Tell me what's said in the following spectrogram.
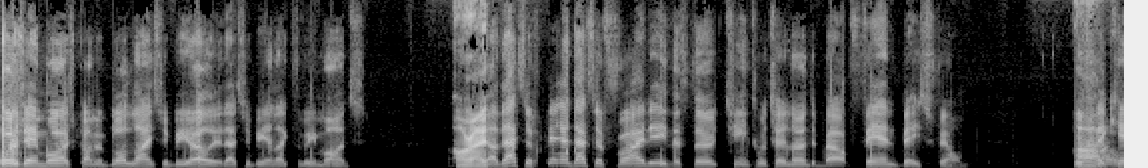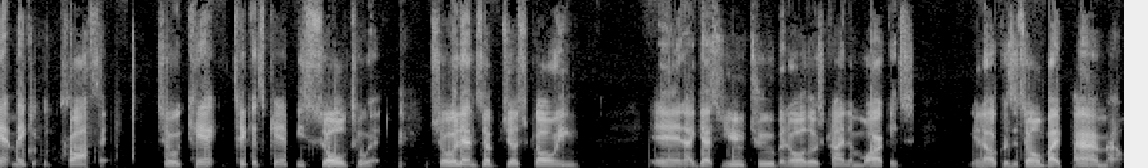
Protege Moi is coming. Bloodline should be earlier. That should be in like three months. All right. Now that's a fan. That's a Friday the Thirteenth, which I learned about fan base film, which ah. they can't make any profit, so it can't tickets can't be sold to it. So it ends up just going in, I guess, YouTube and all those kind of markets, you know, because it's owned by Paramount.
